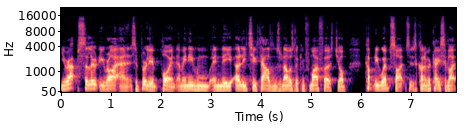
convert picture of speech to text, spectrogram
You're absolutely right, Ann. It's a brilliant point. I mean, even in the early 2000s, when I was looking for my first job, company websites, it's kind of a case of like,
